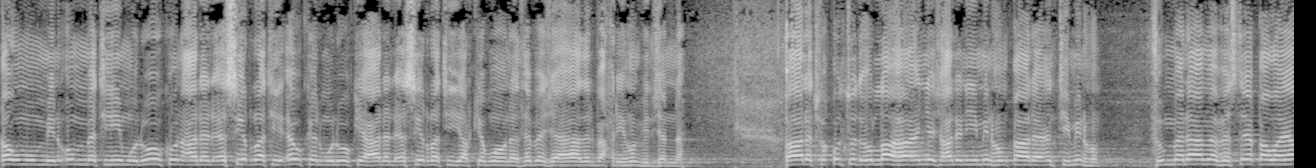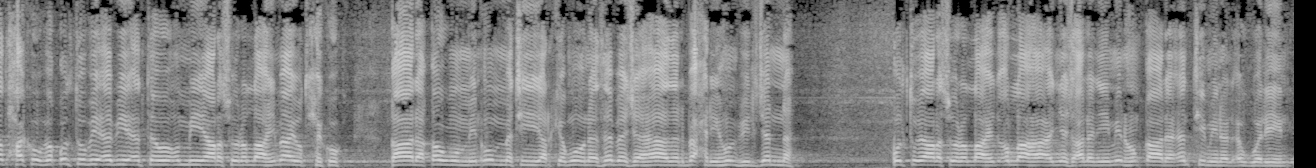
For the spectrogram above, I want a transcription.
قوم من أمتي ملوك على الأسرة أو كالملوك على الأسرة يركبون ثبج هذا البحر هم في الجنة. قالت فقلت ادعو الله أن يجعلني منهم قال أنت منهم. ثم نام فاستيقظ يضحك فقلت بأبي أنت وأمي يا رسول الله ما يضحكك؟ قال قوم من أمتي يركبون ثبج هذا البحر هم في الجنة. قلت يا رسول الله ادعو الله أن يجعلني منهم قال أنت من الأولين.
